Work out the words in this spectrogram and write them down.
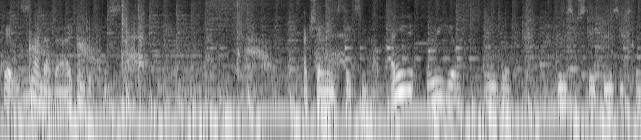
Okay, this is not that bad. I can get this. Actually, I need to take some help. I need to re-heal. I need to heal. Give me some steak. Give me some steak.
